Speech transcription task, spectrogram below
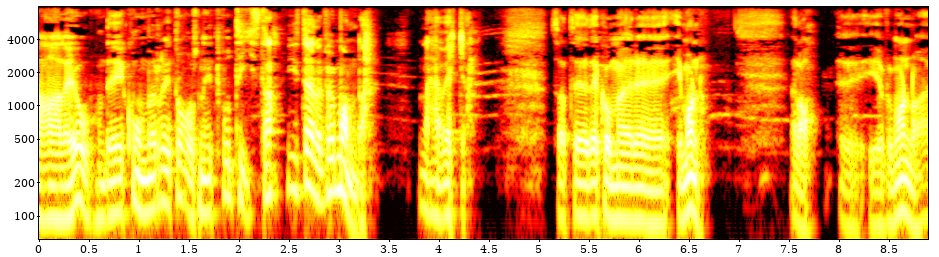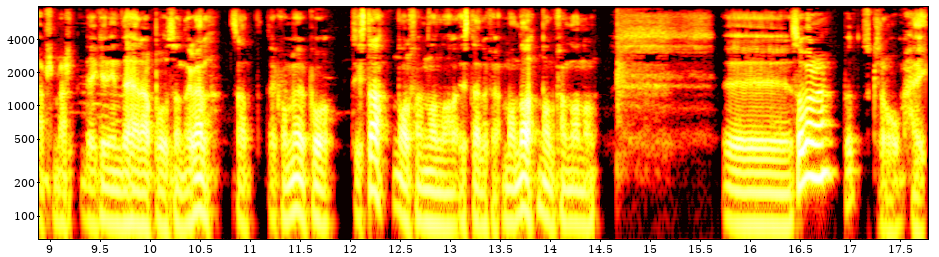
Hallå, det kommer ett avsnitt på tisdag istället för måndag den här veckan. Så att eh, det kommer eh, imorgon. Eller ja, i övermorgon då eftersom jag lägger in det här på söndag kväll. Så att det kommer på tisdag 05.00 istället för måndag 05.00. Så var det, puss, kram, hej.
